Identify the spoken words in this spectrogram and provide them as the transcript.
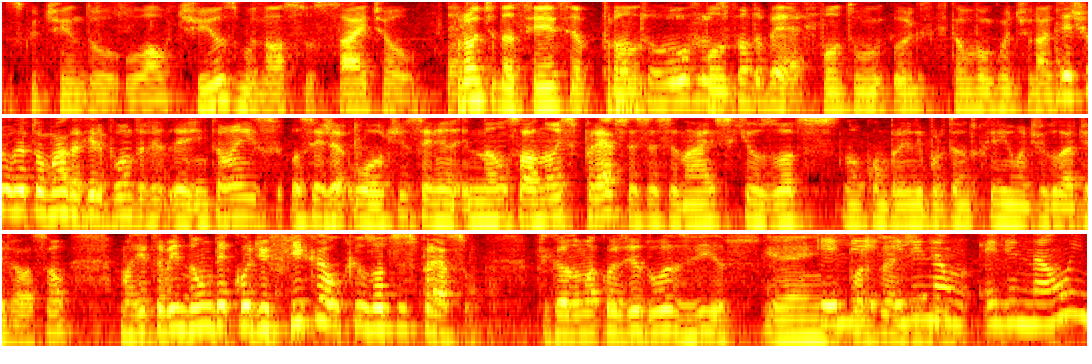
discutindo o autismo. Nosso site é o frontedaciencia.urgs. .uflux.br. Então vamos continuar. Deixa eu retomar daquele ponto. Então é isso. Ou seja, o autista não só não expressa esses sinais que os outros não compreendem, portanto cria uma dificuldade de relação, mas ele também não decodifica o que os outros expressam, ficando uma coisa de duas vias. é Ele, importante. ele, não, ele, não,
